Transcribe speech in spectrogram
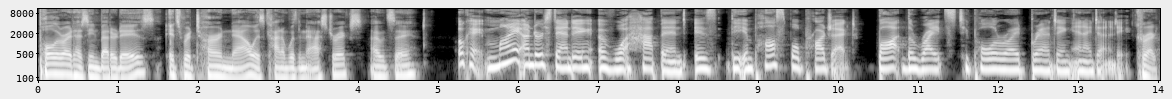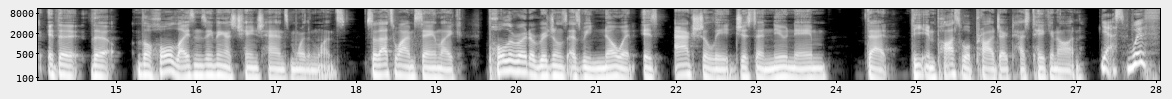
Polaroid has seen better days. Its return now is kind of with an asterisk, I would say. Okay, my understanding of what happened is the Impossible Project bought the rights to Polaroid branding and identity. Correct. It, the the the whole licensing thing has changed hands more than once. So that's why I'm saying like Polaroid Originals as we know it is actually just a new name that the Impossible Project has taken on. Yes, with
